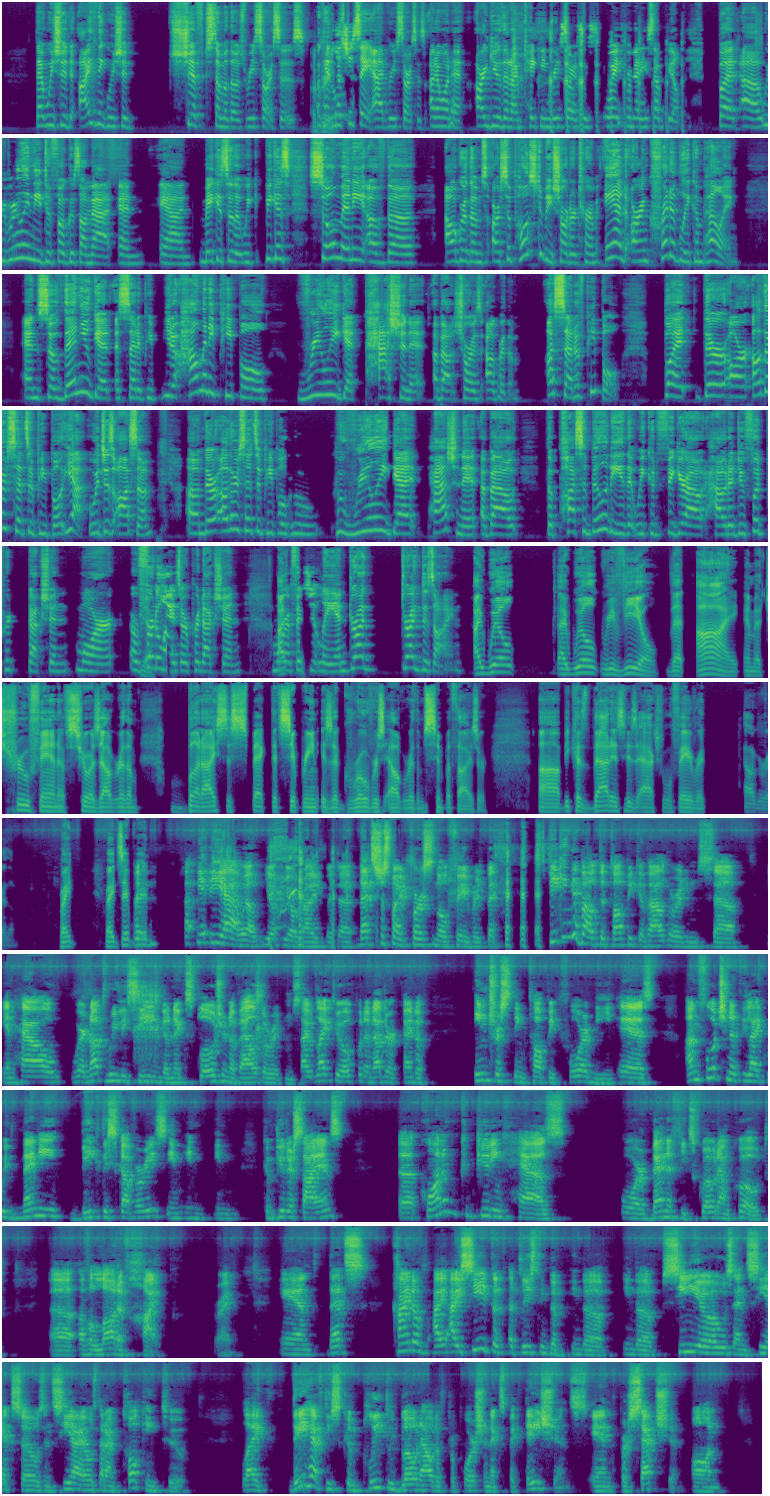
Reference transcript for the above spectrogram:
that we should. I think we should shift some of those resources. Agreed. Okay, let's just say add resources. I don't want to argue that I'm taking resources away from any subfield, but uh, we really need to focus on that and and make it so that we because so many of the algorithms are supposed to be shorter term and are incredibly compelling. And so then you get a set of people, you know, how many people really get passionate about Shor's algorithm? A set of people. But there are other sets of people, yeah, which is awesome. Um, there are other sets of people who who really get passionate about the possibility that we could figure out how to do food production more or yeah. fertilizer production more I, efficiently and drug drug design. I will I will reveal that I am a true fan of Shor's algorithm, but I suspect that Cyprian is a Grover's algorithm sympathizer uh, because that is his actual favorite algorithm. Right? Right, Cyprian? Uh, yeah, well, you're, you're right, but uh, that's just my personal favorite. But speaking about the topic of algorithms and how we're not really seeing an explosion of algorithms, I would like to open another kind of interesting topic for me. Is unfortunately, like with many big discoveries in in, in computer science, uh, quantum computing has or benefits, quote unquote, uh, of a lot of hype, right? and that's kind of I, I see it at, at, least in the in the in the CEOs and CXOs and CIOs that I'm talking to, like they have these completely blown out of proportion expectations and perception on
